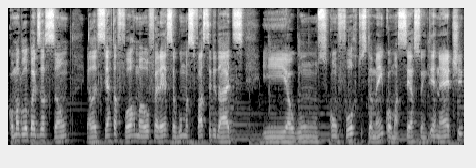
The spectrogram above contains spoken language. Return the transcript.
Como a globalização, ela de certa forma oferece algumas facilidades e alguns confortos também, como acesso à internet,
